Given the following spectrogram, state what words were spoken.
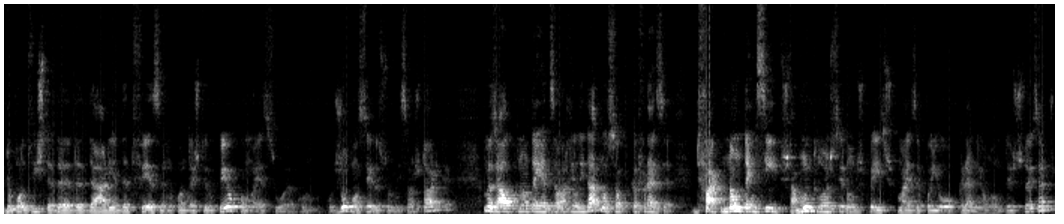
do ponto de vista da, da, da área da defesa no contexto europeu, como é a sua, como julgam ser a sua missão histórica mas é algo que não tem adesão à realidade, não só porque a França, de facto, não tem sido, está muito longe de ser um dos países que mais apoiou a Ucrânia ao longo destes dois anos,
